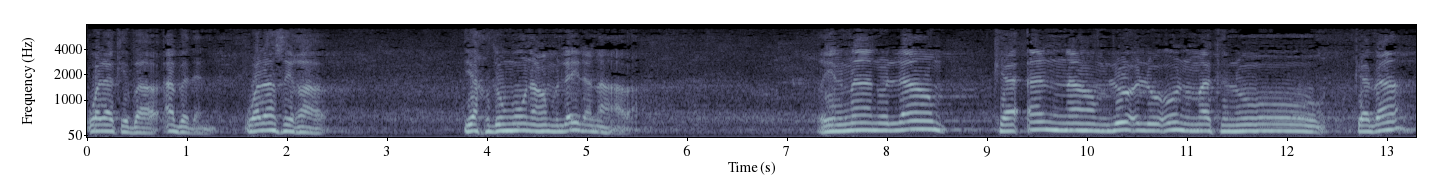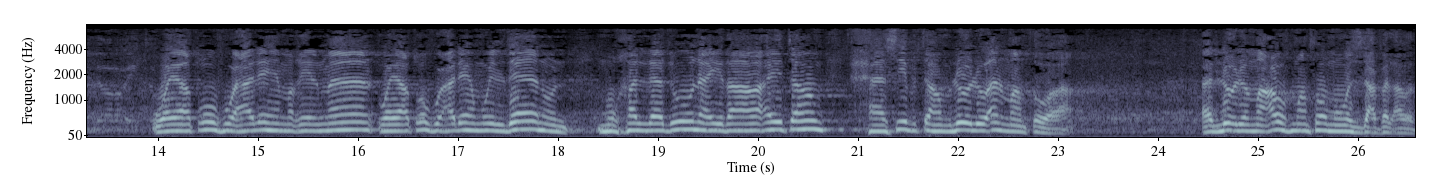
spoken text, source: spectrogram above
ولا كبار أبدا ولا صغار. يخدمونهم ليل نهارا غلمان لهم كأنهم لؤلؤ مكنون. كذا؟ ويطوف عليهم غلمان ويطوف عليهم ولدان مخلدون إذا رأيتهم حسبتهم لؤلؤا منثورا. اللؤلؤ معروف منثور موزع في الأرض.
